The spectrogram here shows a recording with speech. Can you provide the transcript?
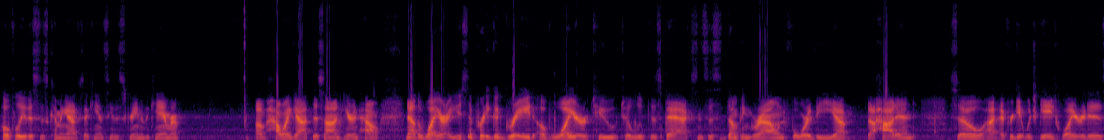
Hopefully this is coming out because I can't see the screen of the camera of how I got this on here and how. Now the wire, I used a pretty good grade of wire to, to loop this back since this is dumping ground for the, uh, the hot end. So I, I, forget which gauge wire it is.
